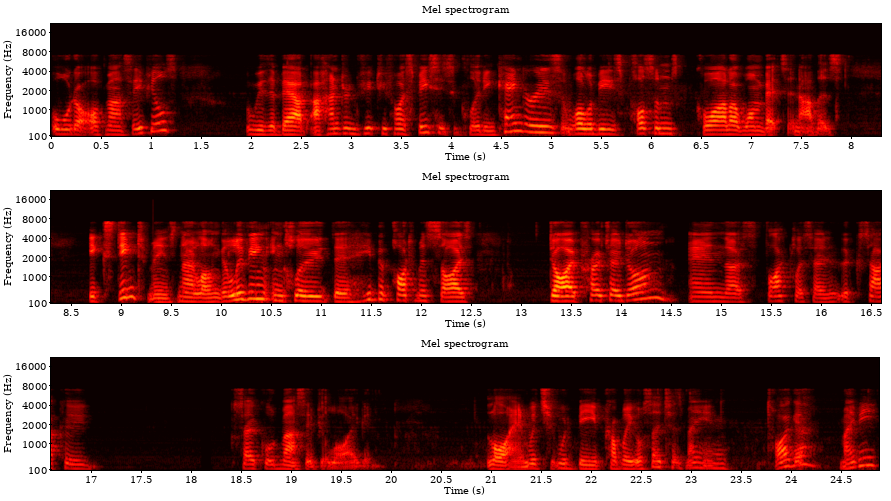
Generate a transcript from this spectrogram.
order of marsupials with about 155 species including kangaroos, wallabies, possums, koala, wombats and others. Extinct means no longer living include the hippopotamus-sized Diprotodon and the cyclothone, the so-called marsupial lion, lion, which would be probably also Tasmanian tiger, maybe.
